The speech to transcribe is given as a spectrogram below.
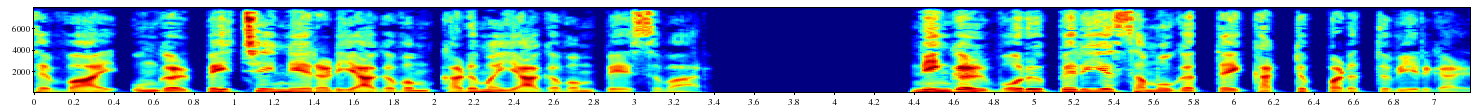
செவ்வாய் உங்கள் பேச்சை நேரடியாகவும் கடுமையாகவும் பேசுவார். நீங்கள் ஒரு பெரிய சமூகத்தை கட்டுப்படுத்துவீர்கள்.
